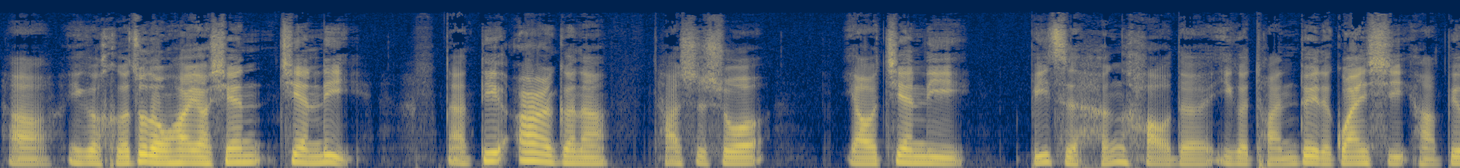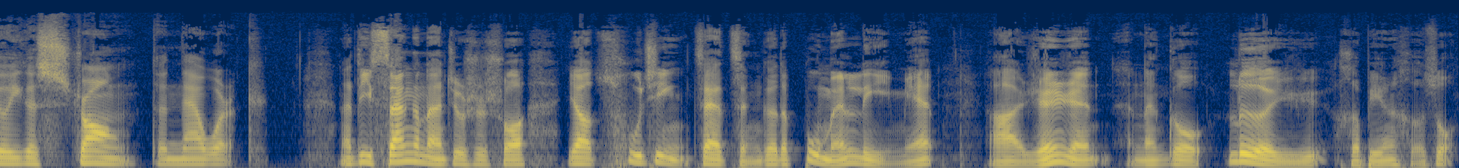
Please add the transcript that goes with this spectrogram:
啊，一个合作的文化要先建立。那第二个呢，它是说要建立彼此很好的一个团队的关系哈，build 一个 strong 的 network。那第三个呢，就是说要促进在整个的部门里面啊，人人能够乐于和别人合作。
